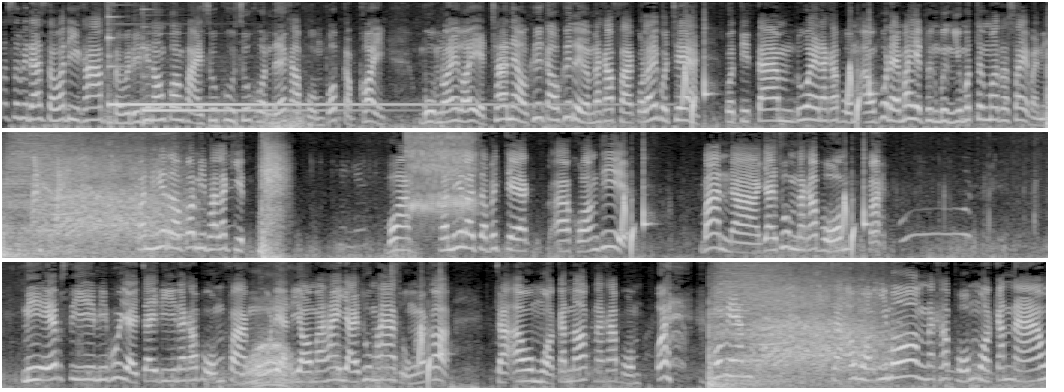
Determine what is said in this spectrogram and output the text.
สวัสดีสวัสดีครับ สวัสดีพี่น้องปองฝ่ายสู้คู่สู้คนเด้อครับผมพบกับค่อยบูมน้อยร้อยเอ็ดชาแนลคือเก่าคือเดิมนะครับฝากกดไลค์กดแชร์กดติดตามด้วยนะครับผมเอาผู้ใดมาเห็ดพึ่งบึงอยู่มดทั้งมอเตอร์ไซค์วันนี้ วันนี้เราก็มีภารกิจบอวันนี้เราจะไปแจกอของที่บ้านยายทุ่มนะครับผมไปมี FC มีผู้ใหญ่ใจดีนะครับผมฝากหมูเดียดเดียวมาให้ยายทุ่มห้าถุงแล้วก็จะเอาหมวกกันน็อกนะครับผมโอ้ยโมเมน จะเอาหมวกอีโมงนะครับ ผมหมวกกันหนาว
